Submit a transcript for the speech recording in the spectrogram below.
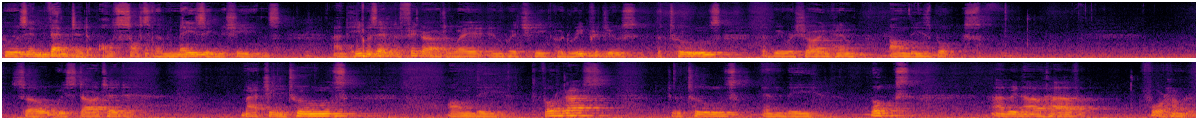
who has invented all sorts of amazing machines. And he was able to figure out a way in which he could reproduce the tools that we were showing him on these books. So we started matching tools on the photographs to tools in the books, and we now have 400.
